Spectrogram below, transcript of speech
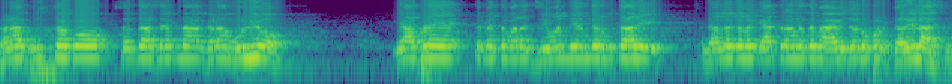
ઘણા પુસ્તકો, સરદાર સાહેબના ઘણા મૂલ્યો એ આપણે તમે તમારા જીવનની અંદર ઉતારી અને અલગ અલગ યાત્રાના તમે આયોજનો પણ કરેલા છે.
